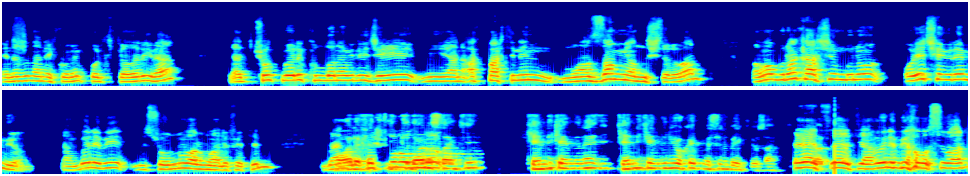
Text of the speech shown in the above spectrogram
En azından ekonomik politikalarıyla. Yani çok böyle kullanabileceği yani AK Parti'nin muazzam yanlışları var. Ama buna karşın bunu oya çeviremiyor. Yani böyle bir, sorunu var muhalefetin. Ben Muhalefet iktidarı sanki kendi kendine kendi kendini yok etmesini bekliyor sanki. Evet evet ya yani öyle bir havası var.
